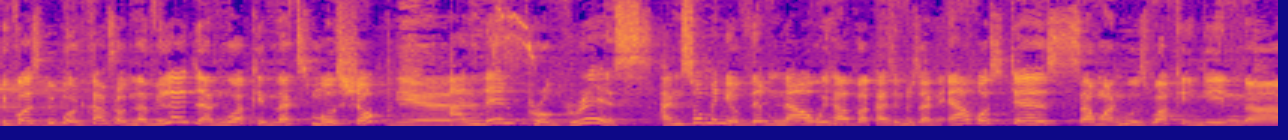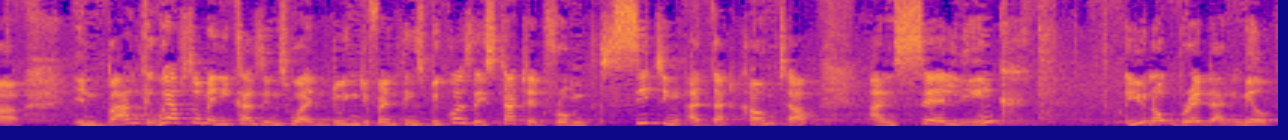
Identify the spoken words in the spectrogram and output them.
because people would come from the village and work in that small shop, Yes. and then progress. And so many of them now we have a cousin who's an air hostess, someone who's working in uh, in bank. We have so many cousins who are doing different things because they started from sitting at that counter and selling you know, bread and milk.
